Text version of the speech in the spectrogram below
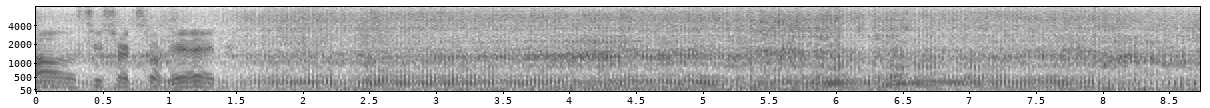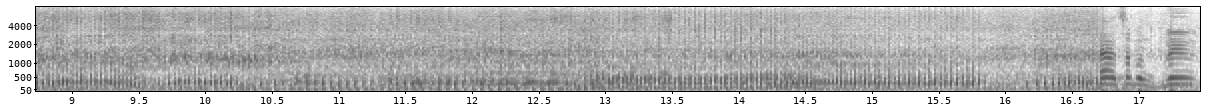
Oh, those two strokes smell good. Found someone's boot.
